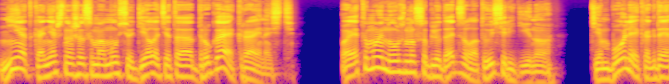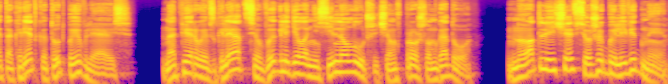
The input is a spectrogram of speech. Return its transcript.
Нет, конечно же, самому все делать – это другая крайность. Поэтому и нужно соблюдать золотую середину. Тем более, когда я так редко тут появляюсь. На первый взгляд все выглядело не сильно лучше, чем в прошлом году. Но отличия все же были видны.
